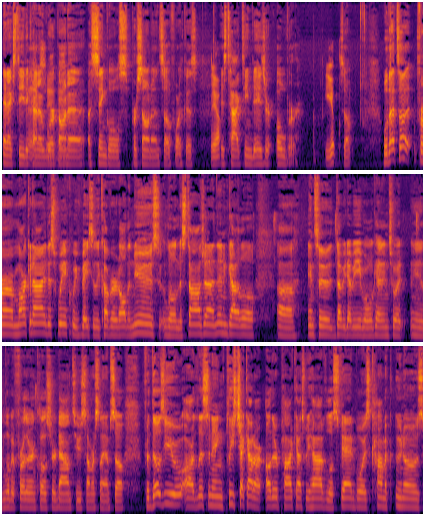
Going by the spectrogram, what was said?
NXT to NXT, kind of work yeah. on a, a, singles persona and so forth because yep. his tag team days are over. Yep. So, well, that's it for Mark and I this week. We've basically covered all the news, a little nostalgia, and then got a little uh, into WWE, but we'll get into it a little bit further and closer down to SummerSlam. So, for those of you are listening, please check out our other podcasts we have Los Fanboys, Comic Uno's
